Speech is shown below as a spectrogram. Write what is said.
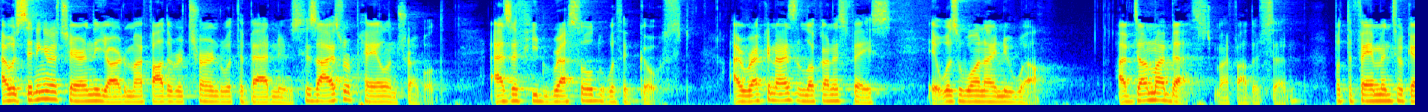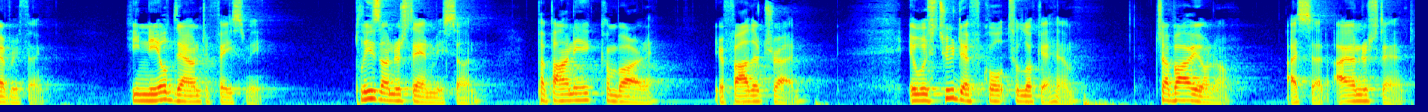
I was sitting in a chair in the yard and my father returned with the bad news. His eyes were pale and troubled, as if he'd wrestled with a ghost. I recognized the look on his face. It was one I knew well. I've done my best, my father said, but the famine took everything. He kneeled down to face me. Please understand me, son. Papani Kambare, your father tried. It was too difficult to look at him. Chabayono, I said, I understand.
